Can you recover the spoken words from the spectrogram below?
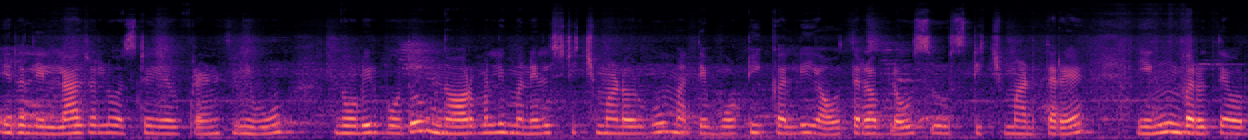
ಇದರಲ್ಲಿ ಎಲ್ಲದರಲ್ಲೂ ಅಷ್ಟೇ ಫ್ರೆಂಡ್ಸ್ ನೀವು ನೋಡಿರ್ಬೋದು. ನಾರ್ಮಲಿ ಮನೇಲಿ ಸ್ಟಿಚ್ ಮಾಡೋರಿಗೂ ಮತ್ತು ಬೋಟಿಕಲ್ಲಿ ಯಾವ ಥರ ಬ್ಲೌಸು ಸ್ಟಿಚ್ ಮಾಡ್ತಾರೆ, ಹೆಂಗೆ ಬರುತ್ತೆ ಅವ್ರ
